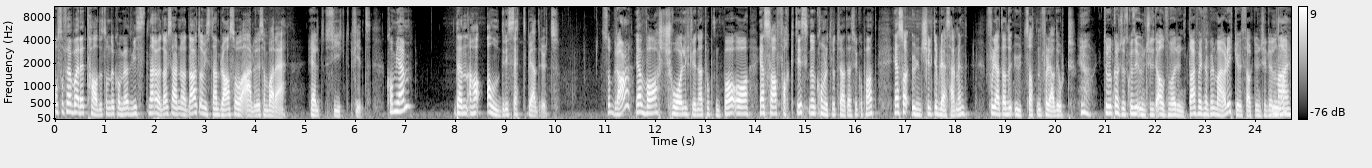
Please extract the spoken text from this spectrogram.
Og så får jeg bare ta det som det kommer. At hvis den er ødelagt, så er den ødelagt. Og hvis den er bra, så er det liksom bare helt sykt fint. Kom hjem. Den har aldri sett bedre ut. Så bra. Jeg var så lykkelig når jeg tok den på, og jeg sa faktisk Nå kommer du til å tro at jeg er psykopat. Jeg sa unnskyld til blazeren min fordi at jeg hadde utsatt den for det jeg hadde gjort. Tror du kanskje du skal si unnskyld til alle som var rundt deg? For eksempel meg har du ikke sagt unnskyld til. Nei.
